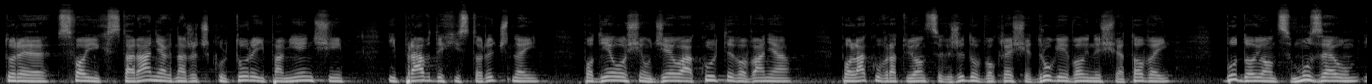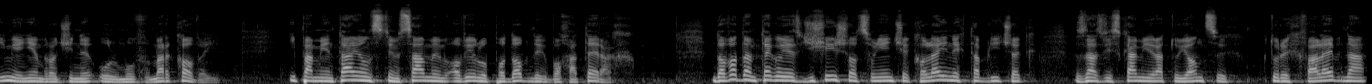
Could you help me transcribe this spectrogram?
które w swoich staraniach na rzecz kultury i pamięci i prawdy historycznej podjęło się dzieła kultywowania Polaków ratujących Żydów w okresie II wojny światowej, budując muzeum imieniem rodziny Ulmów Markowej i pamiętając tym samym o wielu podobnych bohaterach. Dowodem tego jest dzisiejsze odsunięcie kolejnych tabliczek z nazwiskami ratujących, których chwalebna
